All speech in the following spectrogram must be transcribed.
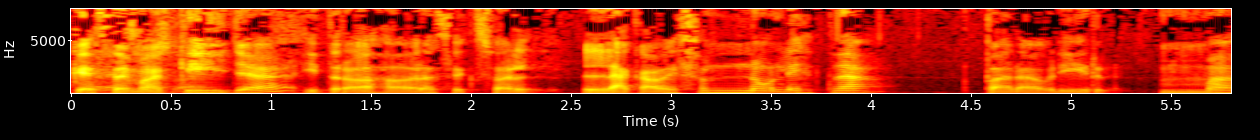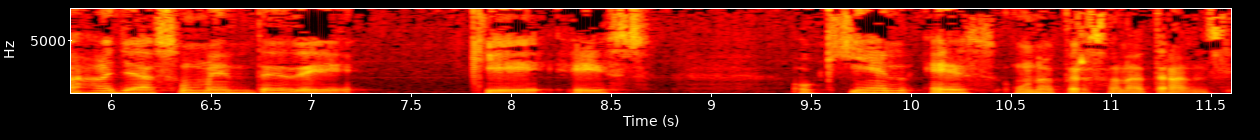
que se sexual. maquilla y trabajadora sexual. La cabeza no les da para abrir más allá su mente de qué es o quién es una persona trans.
